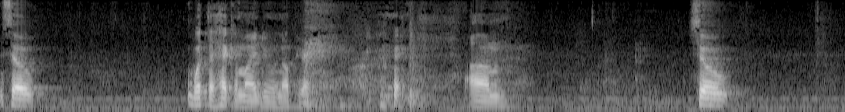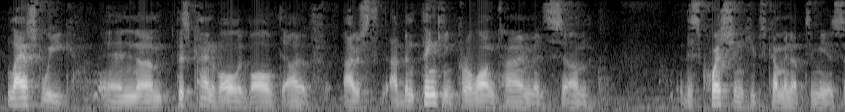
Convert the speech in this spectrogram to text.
So, what the heck am I doing up here? um, so, last week, and um, this kind of all evolved out of I was I've been thinking for a long time. Um, this question keeps coming up to me: is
